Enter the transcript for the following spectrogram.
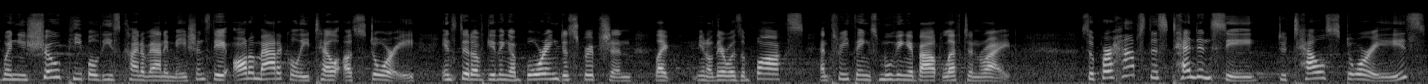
when you show people these kind of animations, they automatically tell a story instead of giving a boring description like, you know, there was a box and three things moving about left and right. So perhaps this tendency to tell stories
